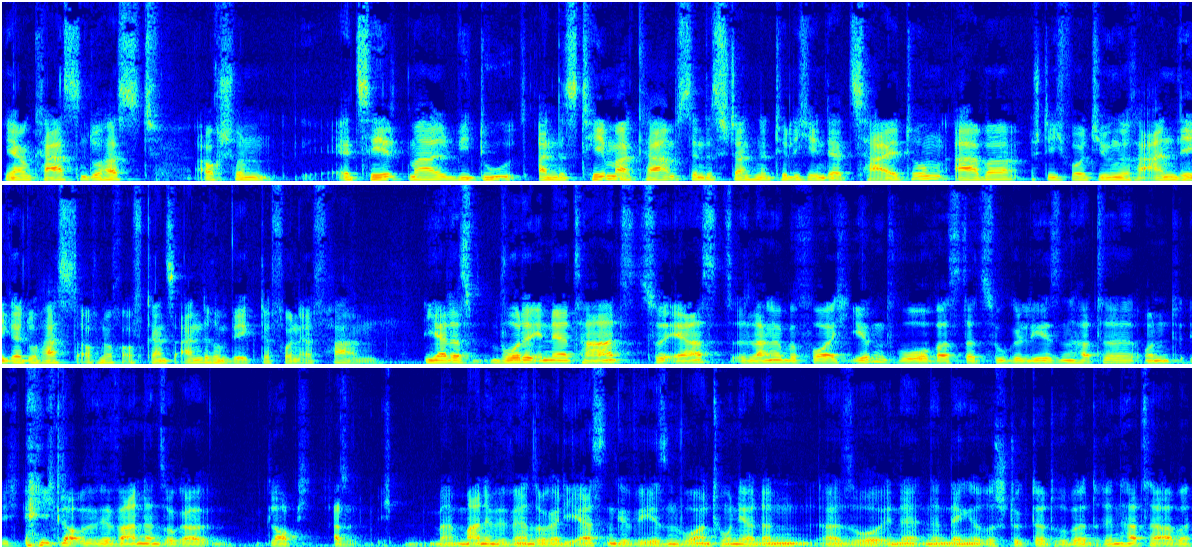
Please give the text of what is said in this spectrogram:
Ja, und Carsten, du hast auch schon erzählt mal, wie du an das Thema kamst, denn das stand natürlich in der Zeitung, aber Stichwort jüngere Anleger, du hast auch noch auf ganz anderem Weg davon erfahren. Ja, das wurde in der Tat zuerst, lange bevor ich irgendwo was dazu gelesen hatte. Und ich, ich glaube, wir waren dann sogar, glaube ich, also ich meine, wir wären sogar die Ersten gewesen, wo Antonia dann also in, in ein längeres Stück darüber drin hatte. Aber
